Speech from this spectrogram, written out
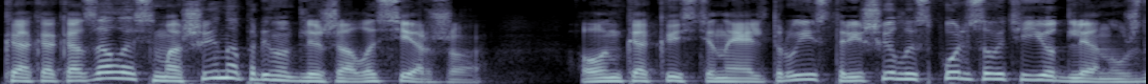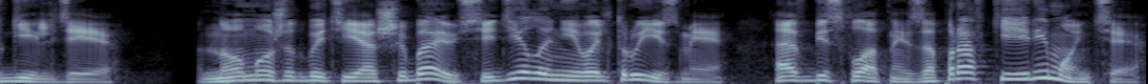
Как оказалось, машина принадлежала Сержу. Он, как истинный альтруист, решил использовать ее для нужд гильдии. Но, может быть, я ошибаюсь, и дело не в альтруизме, а в бесплатной заправке и ремонте.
